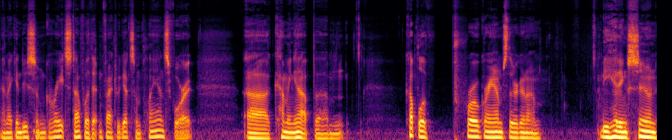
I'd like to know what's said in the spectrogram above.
and I can do some great stuff with it. In fact, we got some plans for it uh, coming up. Um, a couple of programs that are going to be hitting soon.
